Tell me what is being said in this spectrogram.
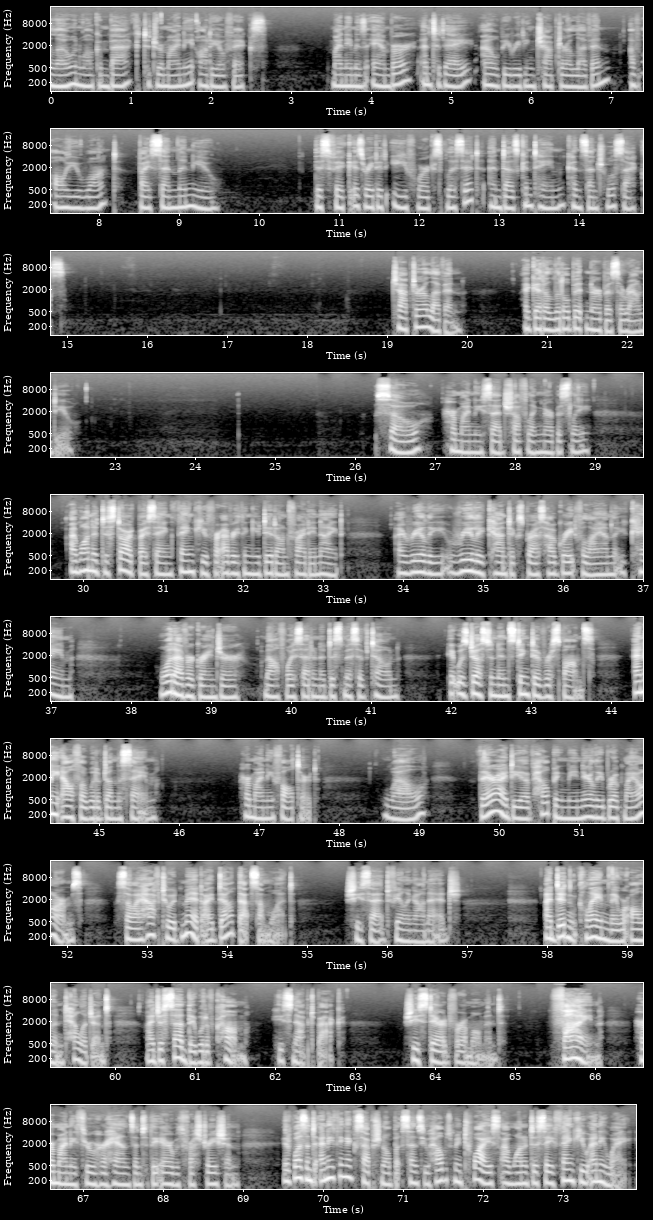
Hello and welcome back to Dramione Audiofics. My name is Amber, and today I will be reading Chapter 11 of All You Want by Senlin Yu. This fic is rated E for explicit and does contain consensual sex. Chapter 11 I Get a Little Bit Nervous Around You. So, Hermione said, shuffling nervously, I wanted to start by saying thank you for everything you did on Friday night. I really, really can't express how grateful I am that you came. Whatever, Granger, Malfoy said in a dismissive tone. It was just an instinctive response. Any alpha would have done the same. Hermione faltered. Well, their idea of helping me nearly broke my arms, so I have to admit I doubt that somewhat, she said, feeling on edge. I didn't claim they were all intelligent. I just said they would have come, he snapped back. She stared for a moment. Fine! Hermione threw her hands into the air with frustration. It wasn't anything exceptional, but since you helped me twice, I wanted to say thank you anyway.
